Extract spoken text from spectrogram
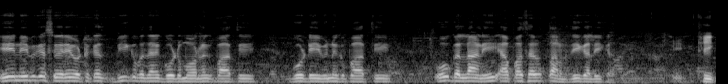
ਇਹ ਨਹੀਂ ਵੀ ਕਿ ਸਵੇਰੇ ਉੱਠ ਕੇ 20 ਕੁ ਬੰਦਿਆਂ ਨੇ ਗੁੱਡ ਮਾਰਨਿੰਗ ਪਾਤੀ ਗੁੱਡ ਈਵਨਿੰਗ ਪਾਤੀ। ਉਹ ਗੱਲਾਂ ਨਹੀਂ ਆਪਾਂ ਸਿਰਫ ਧਰਮ ਦੀ ਗੱਲ ਹੀ ਕਰਦੇ ਹਾਂ। ਠੀਕ।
